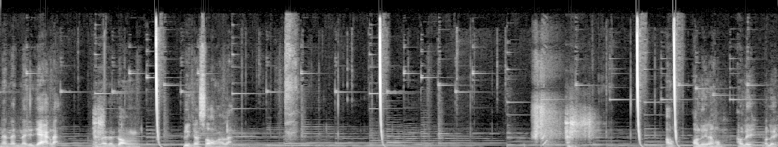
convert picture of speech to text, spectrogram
นั่นนั่นน่าจะยากละผมน่าจะต้องขึ้นชั้นสองแล้วล่ะ เอาเอาเลยนะผมเอาเลยเอาเลย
